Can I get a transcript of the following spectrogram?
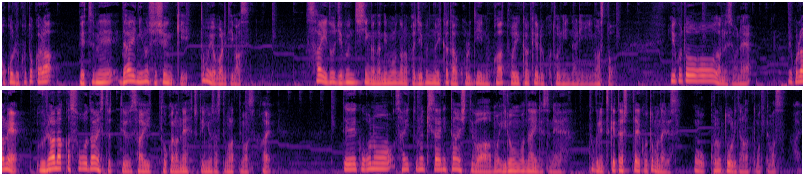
起こることから別名第二の思春期とも呼ばれています。再度自分自身が何者なのか自分の生き方はこれでいいのか問いかけることになりますということなんですよね。でこれはね、うららか相談室っていうサイトからね、ちょっと引用させてもらってます。はい。で、ここのサイトの記載に関してはもう異論はないですね。特に付け足したいこともないです。もうこの通りだなと思ってます。はい、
